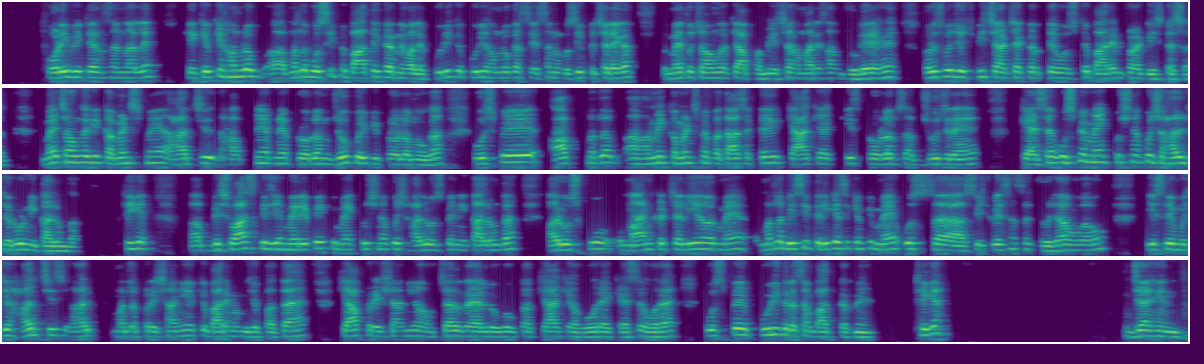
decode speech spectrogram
थोड़ी भी टेंशन ना ले कि क्योंकि हम लोग मतलब उसी पे बातें करने वाले पूरी के पूरी हम लोग का सेशन उसी पे चलेगा। तो मैं तो चाहूँगा कि आप हमेशा हमारे साथ जुड़े रहें और उसमें जो भी चर्चा करते हो उसके बारे में थोड़ा डिस्कशन। मैं चाहूँगा कि कमेंट्स में हर चीज़, अपने अपने प्रॉब्लम, जो कोई भी प्रॉब्लम होगा, उस पर आप मतलब हमें कमेंट्स में बता सकते हैं क्या क्या, किस प्रॉब्लम आप जूझ रहे हैं, कैसे, उस पर मैं कुछ ना कुछ हल ज़रूर निकालूँगा। ठीक है? आप विश्वास कीजिए मेरे पे कि मैं कुछ ना कुछ हल उस पर निकालूँगा और उसको मान कर चलिए और मैं मतलब इसी तरीके से क्योंकि मैं उस सिचुएशन से जूझा हुआ हूँ, इसलिए मुझे हर चीज़, हर मतलब परेशानियों के बारे में मुझे पता है, क्या परेशानियाँ चल रहा है लोगों का क्या क्या हो रहा है, कैसे हो रहा है, उस पर पूरी तरह से हम बात करने हैं, ठीक है? जय हिंद।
